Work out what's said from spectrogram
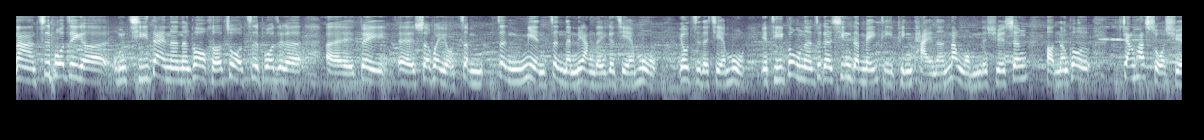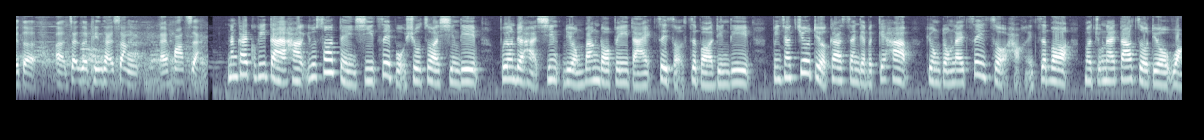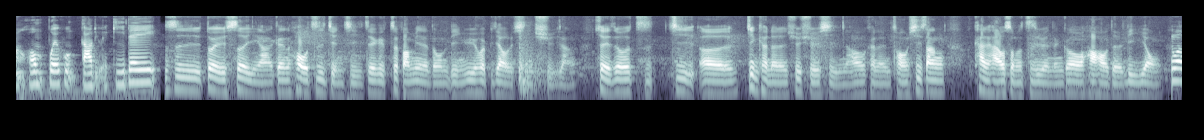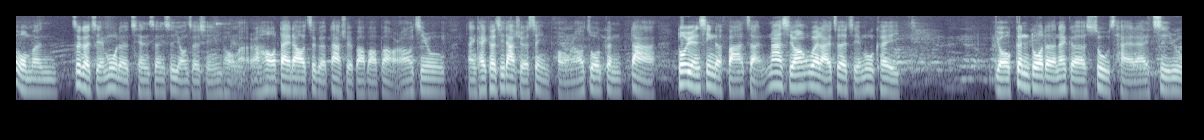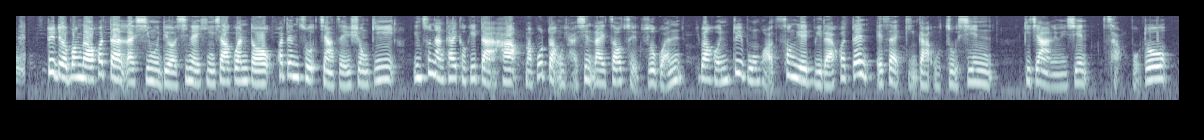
那直播这个，我们期待呢能够合作直播这个，呃，对呃社会有正正面正能量的一个节目，优质的节目，也提供呢这个新的媒体平台呢，让我们的学生好能够将他所学的呃在这平台上来发展。南开国际大学有线电视这部小组的成立，培养着学生利用网络平台制作直播能力，并且找到甲产业的结合，共同来制作校园直播，嘛将来打造着网红培训交流的基地。就是对摄影啊跟后置剪辑这个这方面的东领域会比较有兴趣，这样，所以就只尽呃尽可能的去学习，然后可能从戏上。看还有什么资源能够好好的利用，因为我们这个节目的前身是勇者摄影棚嘛，然后带到这个大学报报报，然后进入南开科技大学的摄影棚，然后做更大多元性的发展。那希望未来这个节目可以有更多的那个素材来置入。对着网络发展来成为着新的营销管道，发展出正济商机。因此，南开科技大学嘛不断为学生来找找资源，希望分对文化创业未来发展会使更加有自信。记者刘云新差不多。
